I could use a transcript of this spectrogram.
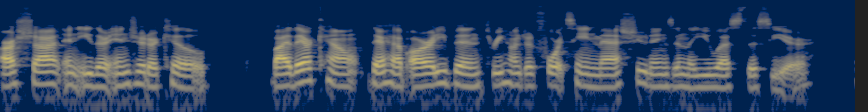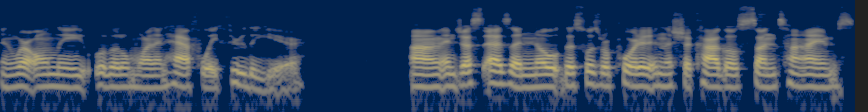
are shot and either injured or killed. By their count, there have already been 314 mass shootings in the US this year, and we're only a little more than halfway through the year. Um, and just as a note, this was reported in the Chicago Sun Times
